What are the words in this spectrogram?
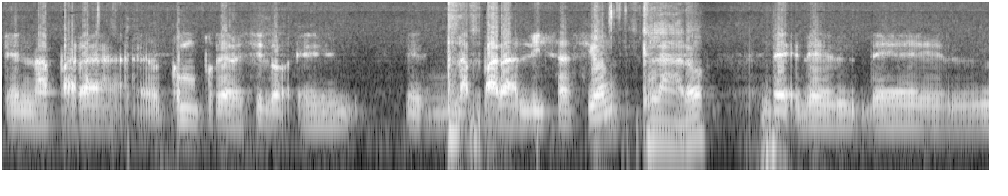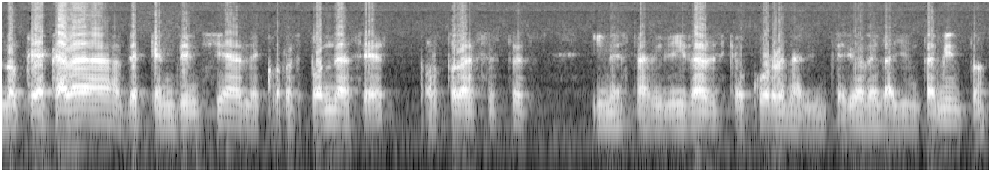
en la para, ¿cómo podría decirlo? En, la paralización. Claro. De, de, lo que a cada dependencia le corresponde hacer por todas estas inestabilidades que ocurren al interior del ayuntamiento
